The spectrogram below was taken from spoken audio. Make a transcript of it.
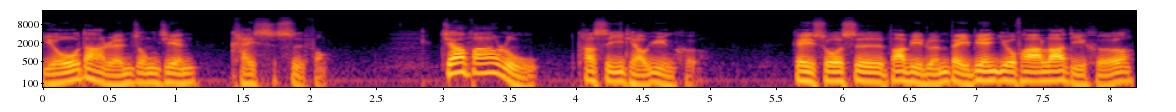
犹大人中间开始侍奉。加巴鲁它是一条运河，可以说是巴比伦北边幼发拉底河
